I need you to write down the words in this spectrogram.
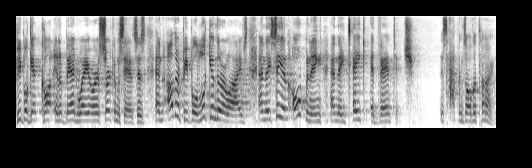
People get caught in a bad way or circumstances, and other people look into their lives and they see an opening and they take advantage. This happens all the time.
